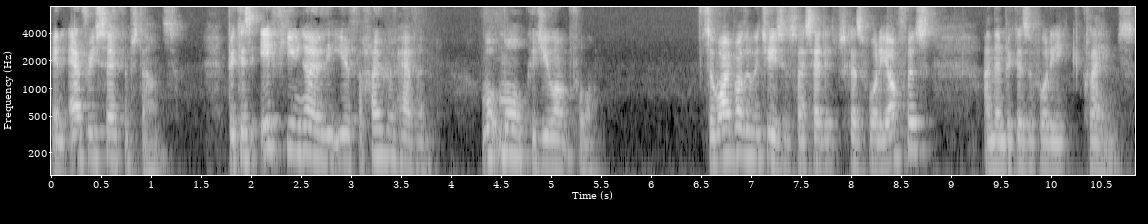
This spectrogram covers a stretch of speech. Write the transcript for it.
in every circumstance. Because if you know that you have the hope of heaven, what more could you want for? So why bother with Jesus? I said it's because of what he offers and then because of what he claims.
